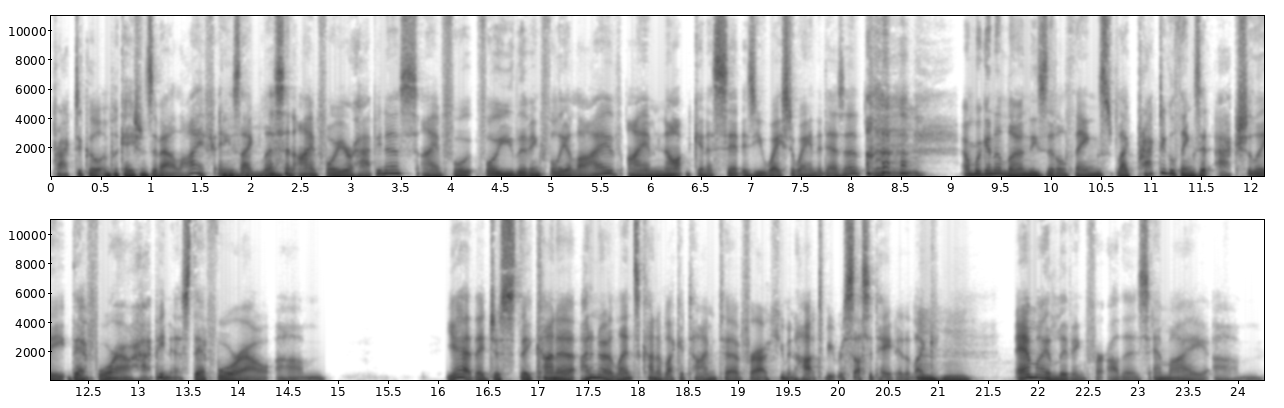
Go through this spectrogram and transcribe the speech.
practical implications of our life. And he's like, Mhm. listen, I am for your happiness. I am for for you living fully alive. I am not gonna sit as you waste away in the desert. Mm. and we're gonna learn these little things, like practical things that actually they're for our happiness. They're for our um yeah, they just they kind of I don't know, Lent's kind of like a time to for our human heart to be resuscitated. Like Mhm. am I living for others? Am I, um,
